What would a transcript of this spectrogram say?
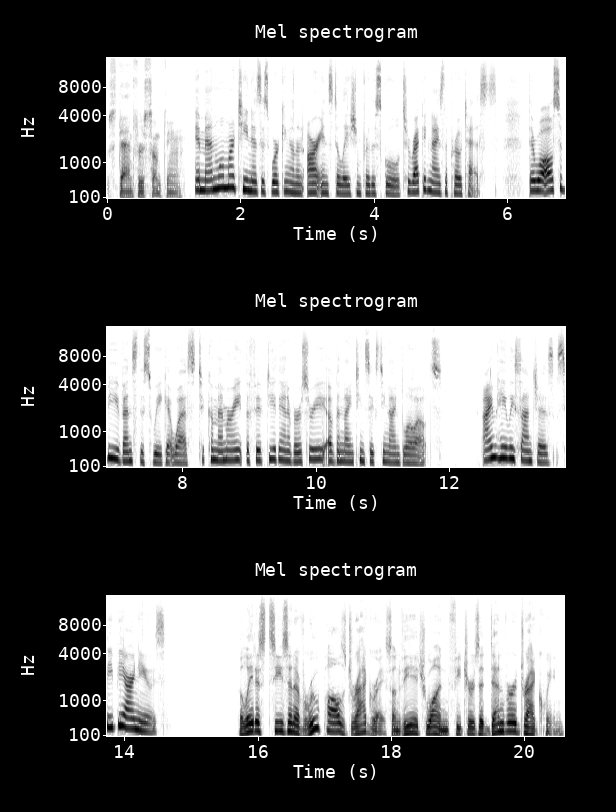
stand for something. Emmanuel Martinez is working on an art installation for the school to recognize the protests. There will also be events this week at West to commemorate the 50th anniversary of the 1969 blowouts. I'm Haley Sanchez, CPR News. The latest season of RuPaul's Drag Race on VH1 features a Denver drag queen.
